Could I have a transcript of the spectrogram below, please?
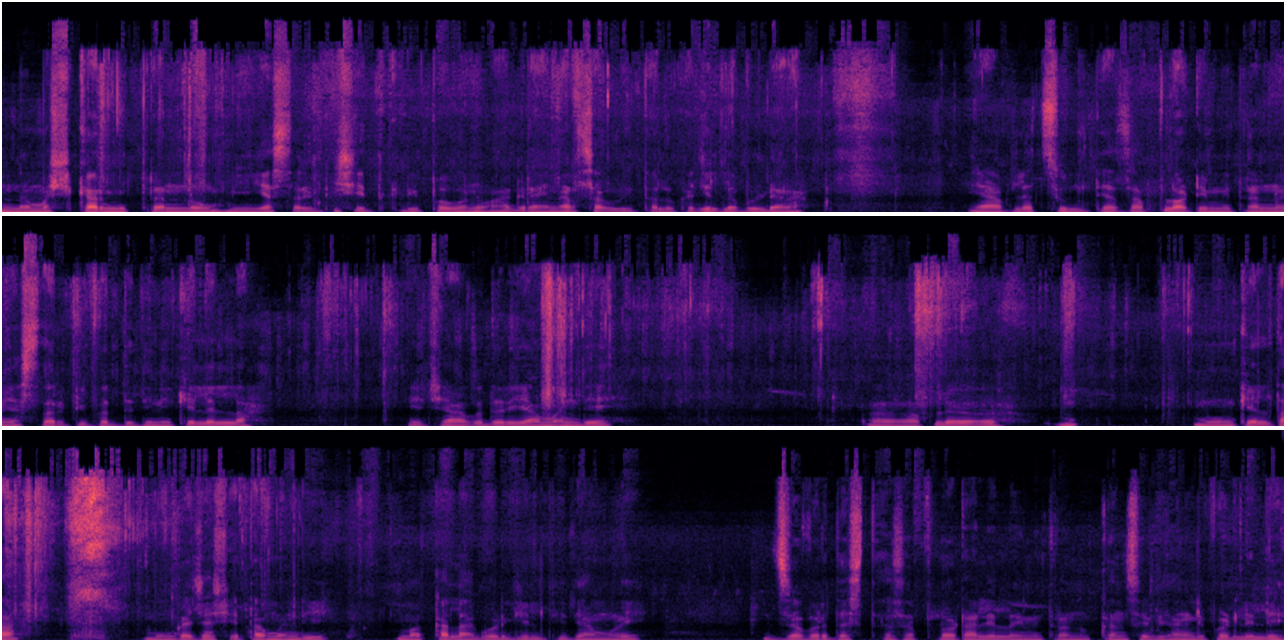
नमस्कार मित्रांनो मी एस आर टी शेतकरी पवन वाघ राहणार सावळी तालुका जिल्हा बुलढाणा. या आपल्या चुलत्याचा प्लॉट आहे मित्रांनो एस आर टी पद्धतीने केलेला. याच्या अगोदर यामध्ये आपलं मु- मूग केलता. मुगाच्या शेतामध्ये मका लागवड केली ती त्यामुळे जबरदस्त असा प्लॉट आलेला आहे मित्रांनो. कणसं बी चांगली पडलेली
